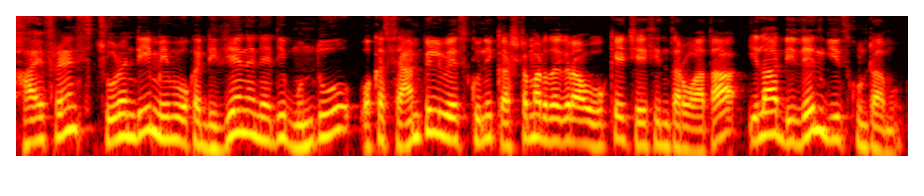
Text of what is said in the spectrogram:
Hi friends చూడండి మేము ఒక డిజైన్ అనేది ముందు ఒక శాంపిల్ వేసుకుని కస్టమర్ దగ్గర ఓకే చేసిన తర్వాత ఇలా డిజైన్ గీసుకుంటాము.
